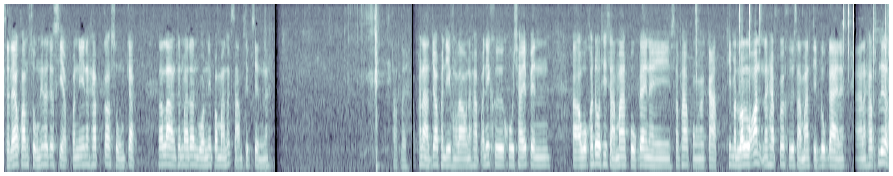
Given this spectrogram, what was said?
เสร็จแล้วความสูงที่เราจะเสียบวันนี้นะครับ ก็สูงจากด้านล่างขึ้นมาด้านบนนี่ประมาณสัก 30เซนนะตัดเลยขนาดยอดพันธุ์ดีของเรานะครับ อันนี้คือครูใช้เป็นอะโวคาโดที่สามารถปลูกได้ในสภาพของอากาศที่มันร้อนๆนะครับ ก็คือสามารถติดลูกได้นะนะครับ เลือก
